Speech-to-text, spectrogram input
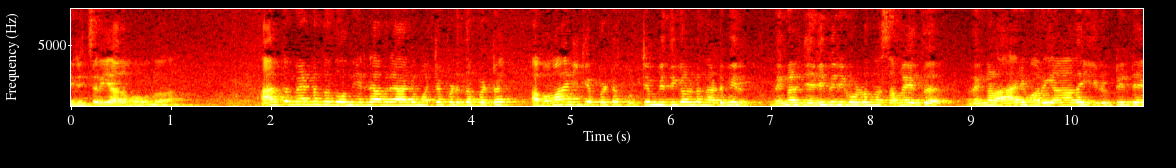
തിരിച്ചറിയാതെ പോകുന്നതാണ്. ആർക്കും വേണ്ടെന്ന് തോന്നി എല്ലാവരാലും ഒറ്റപ്പെടുത്തപ്പെട്ട് അപമാനിക്കപ്പെട്ട് കുറ്റം വിധികളുടെ നടുവിൽ നിങ്ങൾ ഞെരിപിരി കൊള്ളുന്ന സമയത്ത് നിങ്ങൾ ആരും അറിയാതെ ഇരുട്ടിന്റെ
